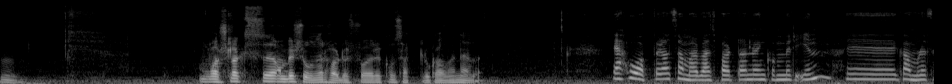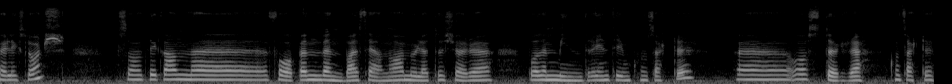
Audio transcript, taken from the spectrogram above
Mm. Hva slags ambisjoner har du for konsertlokaler nede? Jeg håper at samarbeidspartneren min kommer inn i gamle Felix Lounge. Sånn at vi kan eh, få opp en vennbar scene og ha mulighet til å kjøre både mindre intimkonserter eh, og større konserter.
